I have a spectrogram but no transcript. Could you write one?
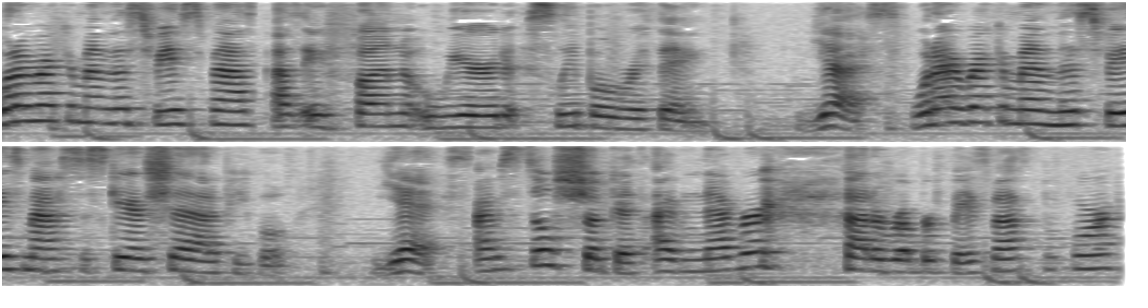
Would I recommend this face mask as a fun, weird sleepover thing? Yes. Would I recommend this face mask to scare shit out of people? Yes. I'm still shooketh. I've never had a rubber face mask before.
